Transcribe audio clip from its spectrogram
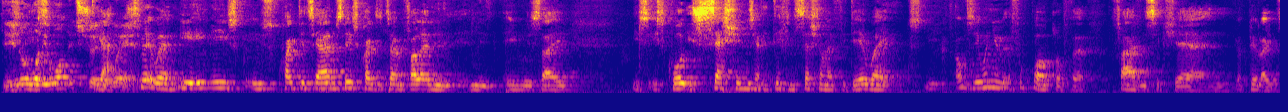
Did you know what he wanted straight yeah, away? straight away. He, he, he's, he's quite determined. He's quite determined fella, and he, and he, he was like, he's, he's called his sessions. He had a different session every day. Where obviously, when you're at a football club for five and six years, and people like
